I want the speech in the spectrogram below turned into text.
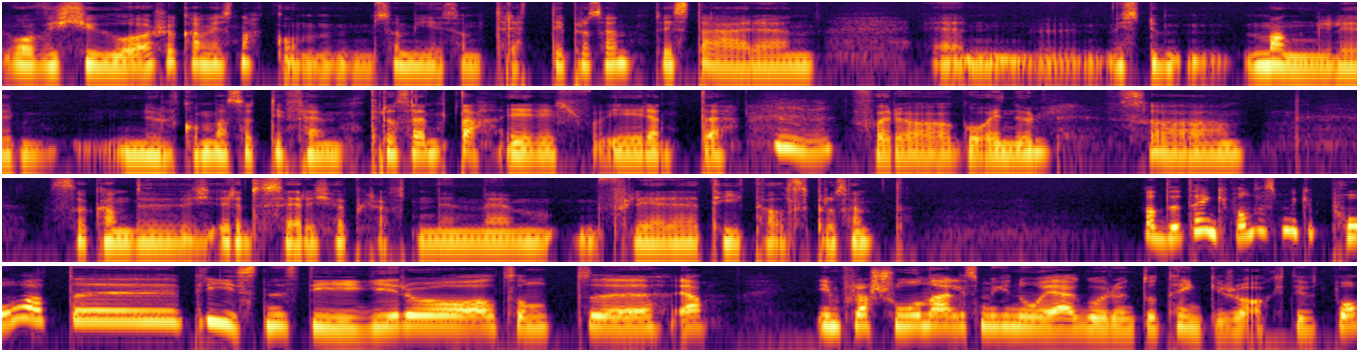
over 20 år så kan vi snakke om så mye som 30 hvis det er en en, hvis du mangler 0,75 da, i, i rente Mm. for å gå i null, så, så kan du redusere kjøpekraften din med flere titalls prosent. Ja, det tenker man liksom ikke på, at uh, prisene stiger og alt sånt. Uh, ja. Inflasjon er liksom ikke noe jeg går rundt og tenker så aktivt på.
